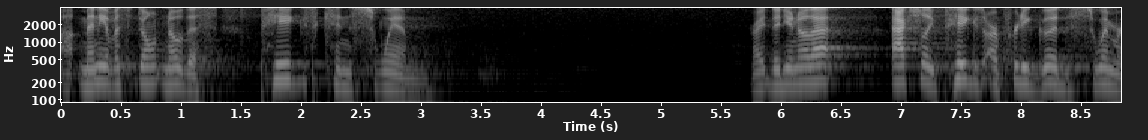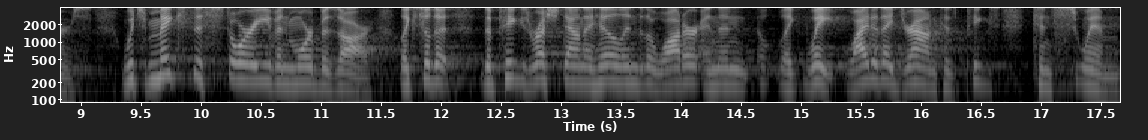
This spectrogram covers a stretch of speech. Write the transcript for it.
uh, many of us don't know this. Pigs can swim. Right? Did you know that? Actually, pigs are pretty good swimmers, which makes this story even more bizarre. Like, so the, the pigs rush down a hill into the water, and then, like, wait, why do they drown? Because pigs can swim.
